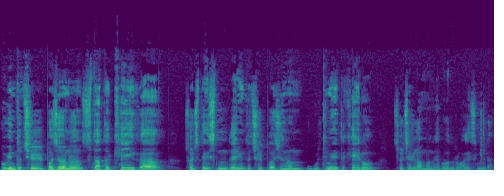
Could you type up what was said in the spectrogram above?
윈도우 7 버전은 스타트 K가 설치되어 있었는데 윈도우 7 버전은 울티메이트 K로 설치를 한번 해보도록 하겠습니다.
